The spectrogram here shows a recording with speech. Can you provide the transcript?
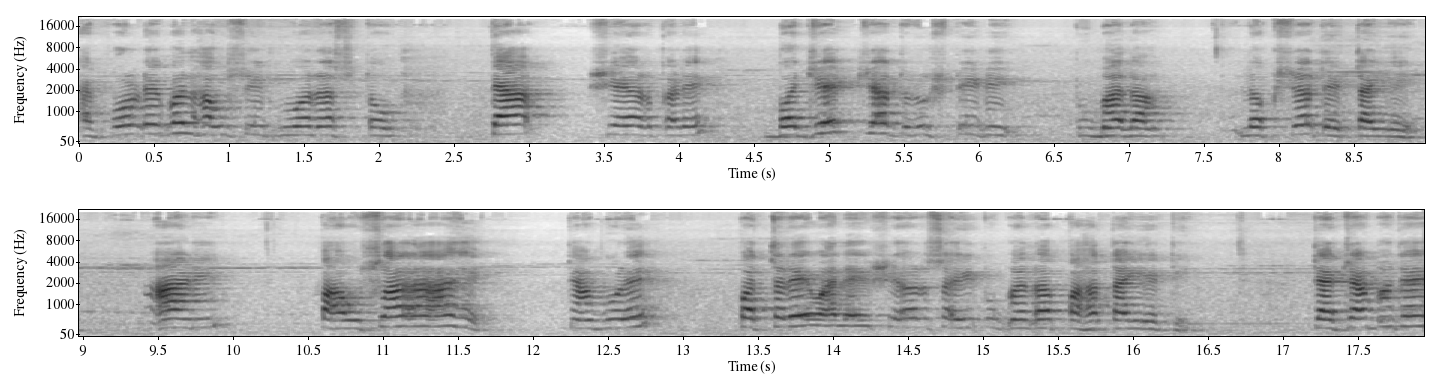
ॲफोर्डेबल हाऊसिंगवर असतो त्या शेअरकडे बजेटच्या दृष्टीने तुम्हाला लक्ष देता येईल. आणि पावसाळा आहे त्यामुळे पत्रेवाले शेअर्सही तुम्हाला पाहता येतील. त्याच्यामध्ये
